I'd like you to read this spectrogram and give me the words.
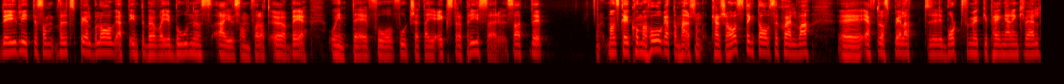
det är lite som för ett spelbolag att inte behöva ge bonus är ju som för att ÖB och inte få fortsätta ge extrapriser. Så att det, man ska ju komma ihåg att de här som kanske har stängt av sig själva eh, efter att ha spelat eh, bort för mycket pengar en kväll,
